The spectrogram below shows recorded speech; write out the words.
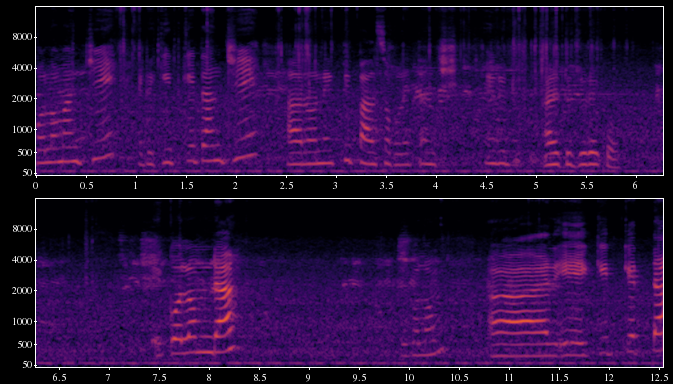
কলম আনছি একটা কিটকেট আনছি আর অনেকটি পাল চকলেট আনছি। আর একটু জোরে কর এই কলমটা এই কলম আর এই কিটকেটটা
